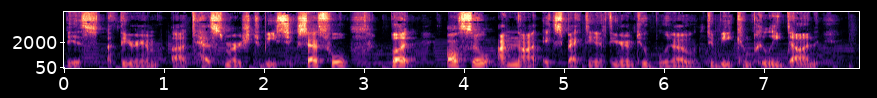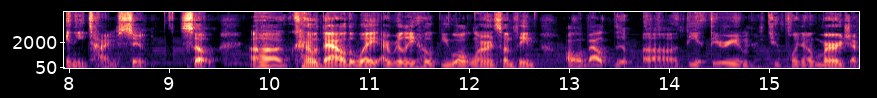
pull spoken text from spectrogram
this Ethereum uh, test merge to be successful. But also, I'm not expecting Ethereum 2.0 to be completely done anytime soon. So, uh, kind of with that out of the way, I really hope you all learned something all about the uh, the Ethereum 2.0 merge. i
